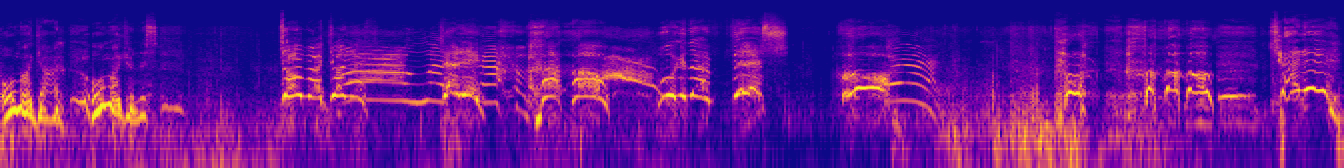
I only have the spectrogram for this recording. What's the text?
Oh my god. Oh my goodness. Oh my goodness. Oh, Kenny! Oh, look at that fish! Oh! Kenny!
